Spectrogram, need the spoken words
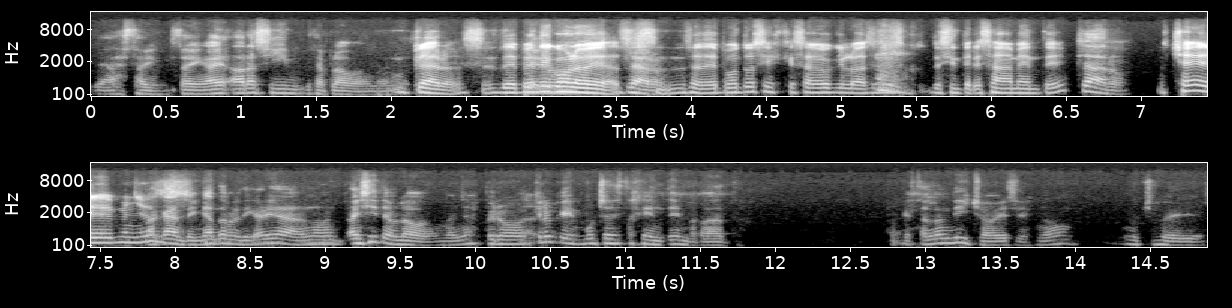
ya está bien, está bien. Ahora sí te aplaudo, man. Claro, depende Pero, cómo lo veas. claro. O sea, de pronto si es que es algo que lo haces des- desinteresadamente, Claro, chévere, man, es- te encanta practicar, ya, no, ahí sí te aplaudo, man. Pero creo que mucha de esta gente, en verdad, porque hasta lo han dicho a veces, ¿no? Muchos de ellos,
